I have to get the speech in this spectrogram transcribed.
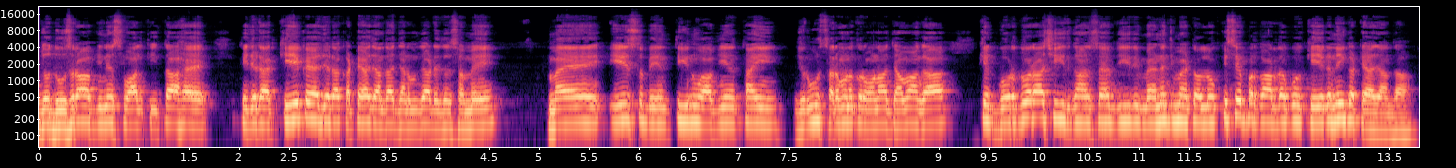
ਜੋ ਦੂਸਰਾ ਆਪ ਜੀ ਨੇ ਸਵਾਲ ਕੀਤਾ ਹੈ ਕਿ ਜਿਹੜਾ ਕੇਕ ਹੈ ਜਿਹੜਾ ਕੱਟਿਆ ਜਾਂਦਾ ਜਨਮ ਦਿਹਾੜੇ ਦੇ ਸਮੇਂ ਮੈਂ ਇਸ ਬੇਨਤੀ ਨੂੰ ਆਪ ਜੀ ਤਾਈਂ ਜਰੂਰ ਸਰਵਣ ਕਰਾਉਣਾ ਚਾਹਾਂਗਾ ਕਿ ਗੁਰਦੁਆਰਾ ਸ਼ਹੀਦਗੰਜ ਸਾਹਿਬ ਜੀ ਦੀ ਮੈਨੇਜਮੈਂਟ ਵੱਲੋਂ ਕਿਸੇ ਪ੍ਰਕਾਰ ਦਾ ਕੋਈ ਕੇਕ ਨਹੀਂ ਕੱਟਿਆ ਜਾਂਦਾ।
